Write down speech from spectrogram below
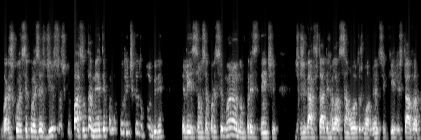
Agora, as consequências disso acho que passam também até pela política do clube. Né? Eleição se aproximando, um presidente desgastado em relação a outros momentos em que ele estava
